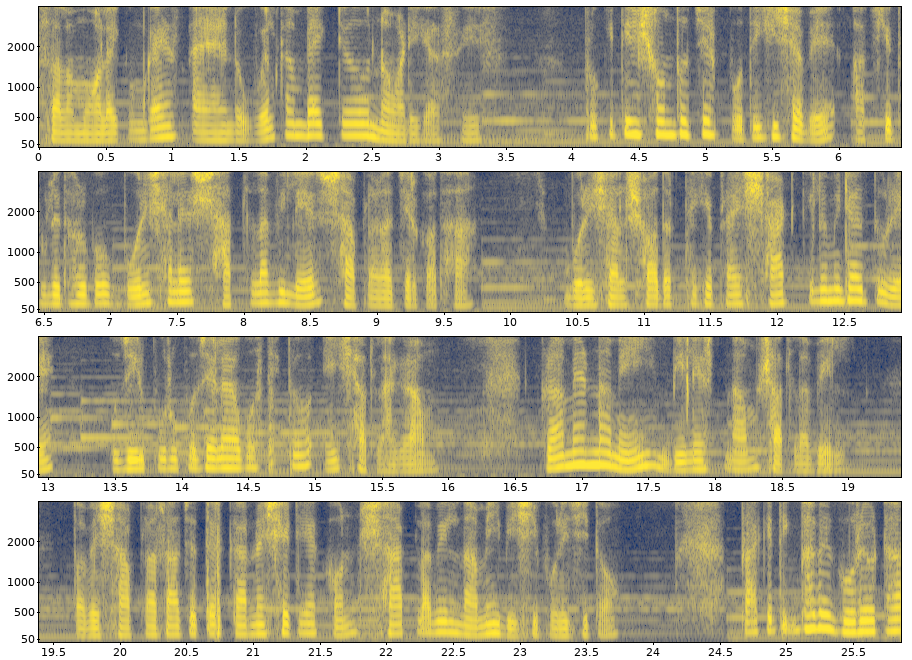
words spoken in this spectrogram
আসসালামু আলাইকুম guys and welcome back to nomadic Asif প্রকৃতির সৌন্দর্যের প্রতীক হিসাবে আজকে তুলে ধরব বরিশালের সাতলা বিলের শাপলা রাজ্যের কথা। বরিশাল সদর থেকে প্রায় ষাট কিলোমিটার দূরে উজিরপুর উপজেলায় অবস্থিত এই সাতলা গ্রাম। গ্রামের নামেই বিলের নাম সাতলা বিল। তবে শাপলার রাজত্বের কারণে সেটি এখন শাপলা বিল নামেই বেশি পরিচিত। প্রাকৃতিকভাবে গড়ে ওঠা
